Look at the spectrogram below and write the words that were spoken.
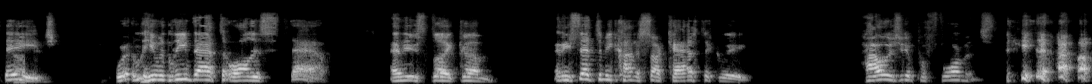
stage. Where he would leave that to all his staff, and he's like, um, and he said to me kind of sarcastically, "How was your performance?" You know?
